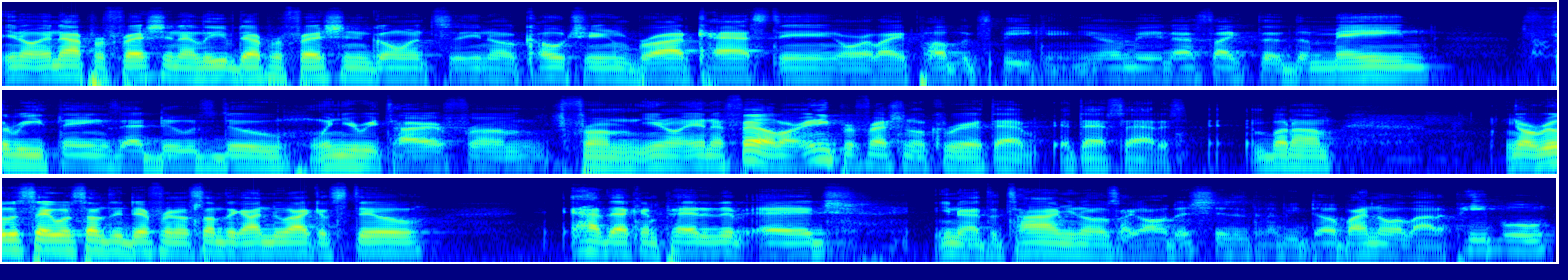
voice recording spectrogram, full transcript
you know, in that profession, that leave that profession, go into you know coaching, broadcasting, or like public speaking. You know what I mean? That's like the the main three things that dudes do when you retire from from you know NFL or any professional career at that at that status. But um, you know, real estate was something different. Was something I knew I could still have that competitive edge. You know, at the time, you know, it was like, oh, this shit is gonna be dope. I know a lot of people.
